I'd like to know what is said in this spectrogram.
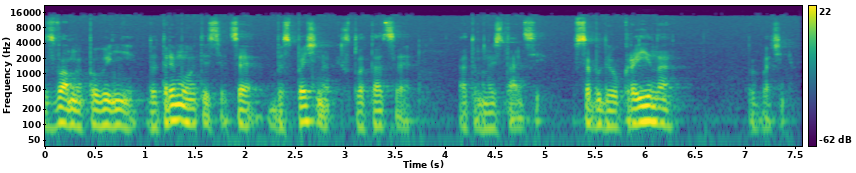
з вами повинні дотримуватися, це безпечна експлуатація атомної станції. Все буде Україна. До побачення.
